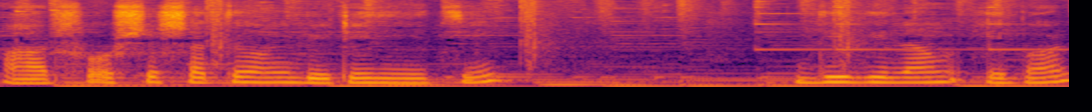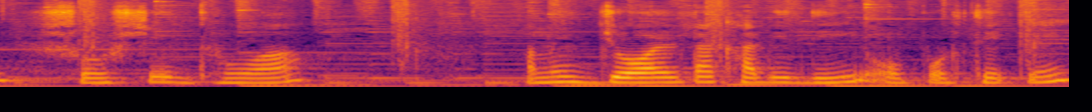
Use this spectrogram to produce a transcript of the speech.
আর সর্ষের সাথেও আমি বেটে দিয়েছি দিয়ে দিলাম এবার সর্ষের ধোয়া। আমি জলটা খালি দিই ওপর থেকে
